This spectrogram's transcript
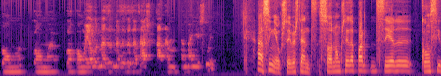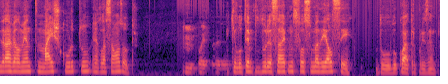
com, com, eh, com, com ele, mas, mas acho que está tam- também excelente. Ah sim, eu gostei bastante. Só não gostei da parte de ser eh, consideravelmente mais curto em relação aos outros. Hum, pois, pois, Aquilo o tempo de duração é como se fosse uma DLC do, do 4, por exemplo.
